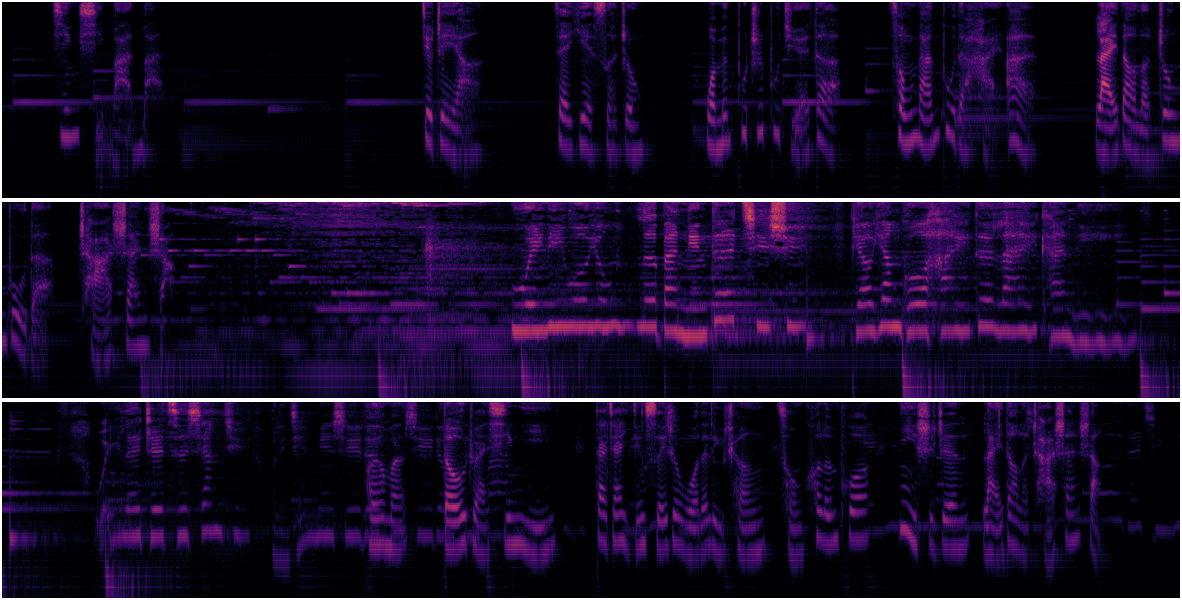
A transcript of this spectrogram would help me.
惊喜满满。就这样，在夜色中，我们不知不觉地从南部的海岸来到了中部的茶山上。为你，我用了半年的积蓄，漂洋过海的来看你。为了这次相聚，我连见面时的朋友们，斗转星移。大家已经随着我的旅程，从昆仑坡逆时针来到了茶山上。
